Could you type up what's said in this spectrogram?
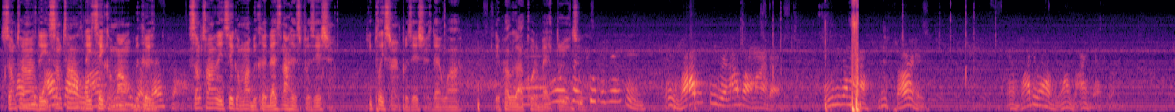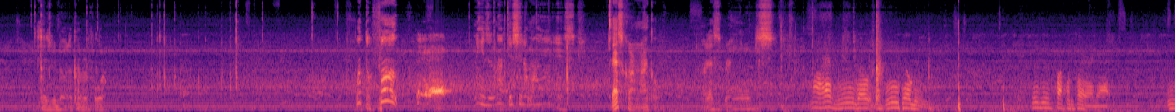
Sometimes Like, they sometimes they take him out because sometimes they take him out because that's not his position. He plays certain positions. That why they probably got quarterback three or two. two positions. He's wide receiver and outside linebacker. And he's on my few starters. And why do I have one linebacker? Because you're doing a cover four. What the fuck? Nigga just knocked this shit out my hands. That's Carmichael. Oh, that's Range. No, that's Ringo, the Ringo Green. He's fucking player I got. I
